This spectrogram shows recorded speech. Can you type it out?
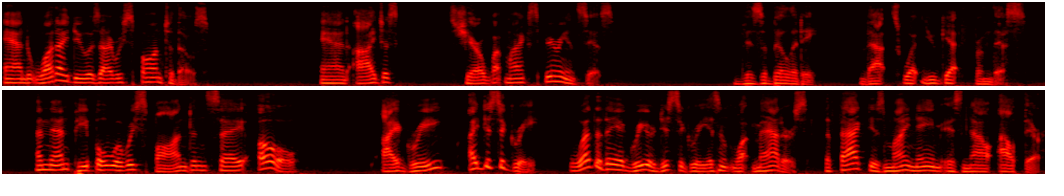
And what I do is I respond to those. And I just share what my experience is visibility. That's what you get from this. And then people will respond and say, Oh, I agree, I disagree. Whether they agree or disagree isn't what matters. The fact is, my name is now out there.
